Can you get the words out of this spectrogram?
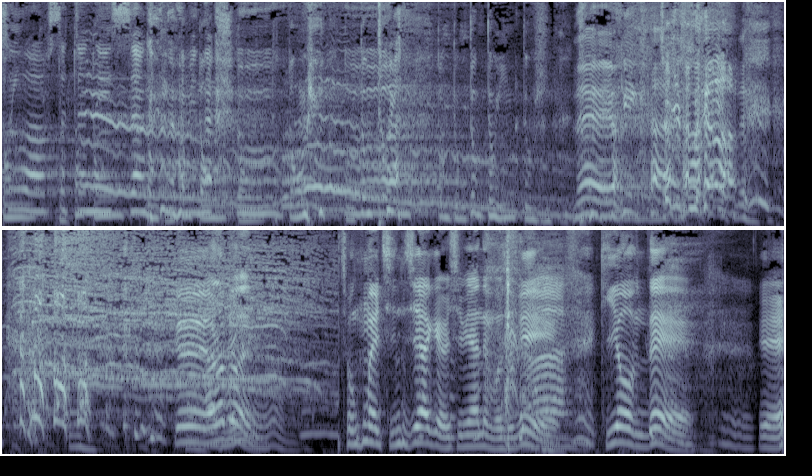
수 없었던 이상한 놈이 나 네, 여기가. 그 여러분. 정말 진지하게 열심히 하는 모습이 귀여운데 예.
